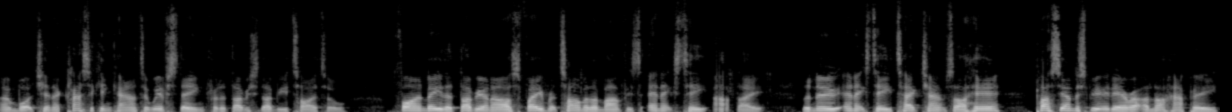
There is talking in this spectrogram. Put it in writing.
and watching a classic encounter with Sting for the WCW title. Finally, the WNR's favourite time of the month is NXT Update. The new NXT Tag Champs are here, plus the Undisputed Era are not happy.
